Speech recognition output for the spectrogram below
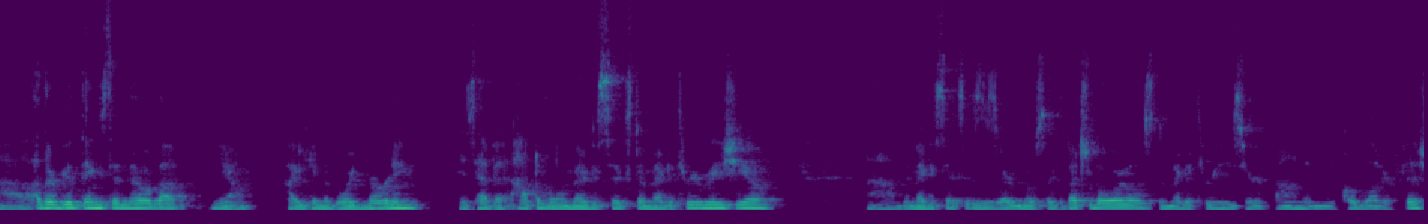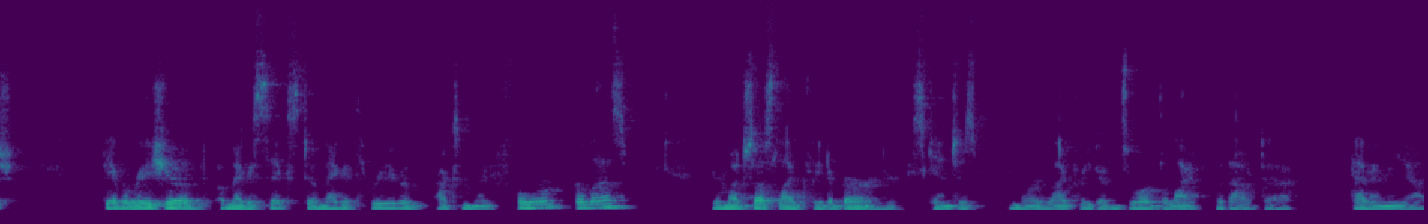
uh, other good things to know about you know how you can avoid burning is have an optimal omega-6 to omega-3 ratio um, the omega-6s are mostly the vegetable oils the omega-3s are found in the cold water fish if you have a ratio of omega-6 to omega-3 of approximately 4 or less you're much less likely to burn. Your skin just more likely to absorb the light without uh, having the, uh,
